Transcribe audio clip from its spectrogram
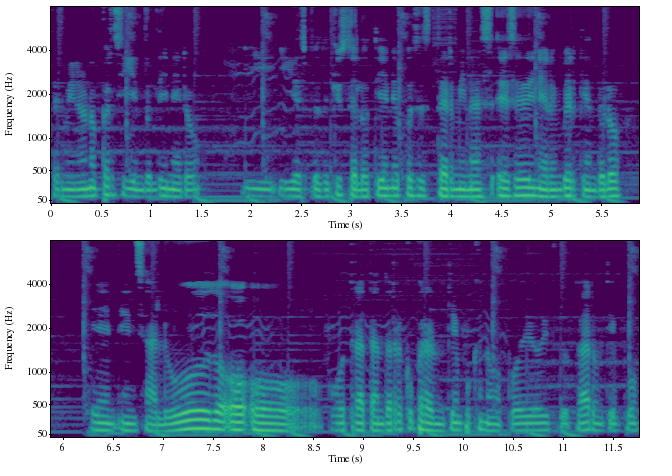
termina uno persiguiendo el dinero y, después de que usted lo tiene, pues termina ese dinero invirtiéndolo en, salud o, tratando de recuperar un tiempo que no ha podido disfrutar, un tiempo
